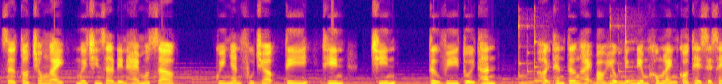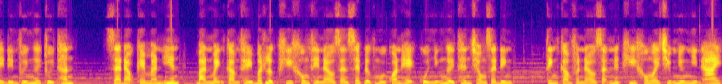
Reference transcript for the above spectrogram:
Giờ tốt trong ngày, 19 giờ đến 21 giờ. Quý nhân phù trợ, tí, thìn, 9. Tử vi tuổi thân Hợi thân tương hại báo hiệu những điểm không lành có thể sẽ xảy đến với người tuổi thân. Gia đạo kém an yên, bản mệnh cảm thấy bất lực khi không thể nào dàn xếp được mối quan hệ của những người thân trong gia đình. Tình cảm phần nào dạn nứt khi không ai chịu nhường nhịn ai.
